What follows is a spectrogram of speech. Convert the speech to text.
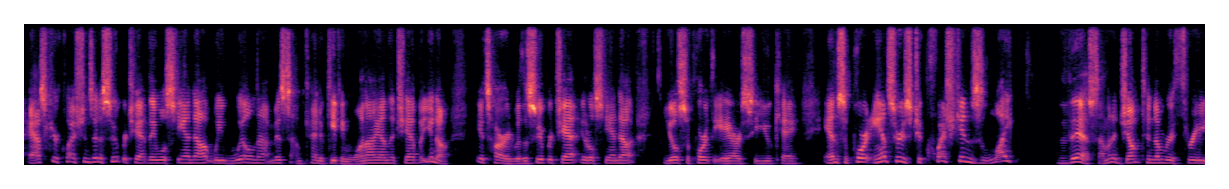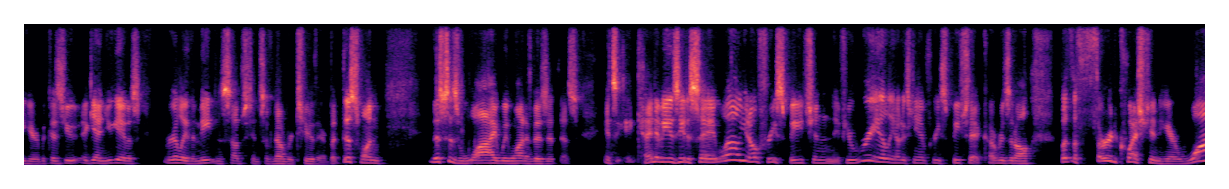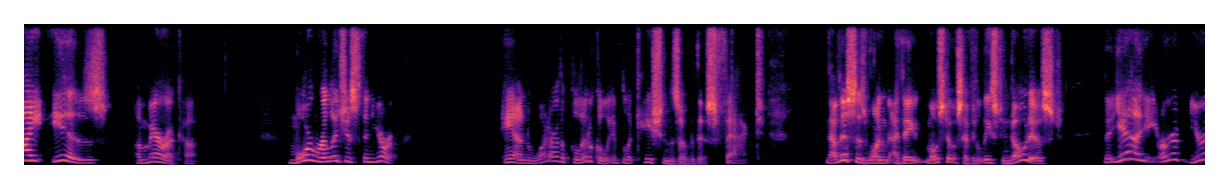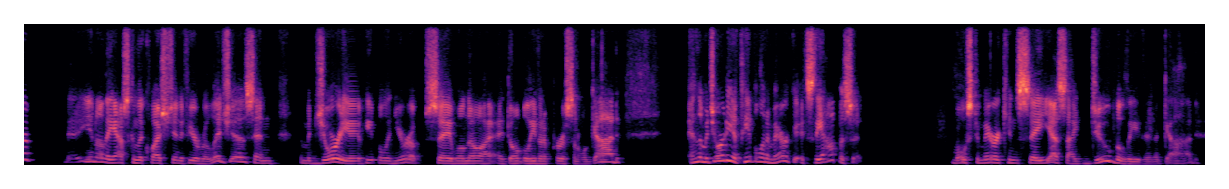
ask your questions in a super chat. They will stand out. We will not miss. I'm kind of keeping one eye on the chat, but you know, it's hard with a super chat. It'll stand out. You'll support the ARC UK and support answers to questions like this. I'm going to jump to number three here because you, again, you gave us really the meat and substance of number two there. But this one, this is why we want to visit this. It's kind of easy to say, well, you know, free speech. And if you really understand free speech, that covers it all. But the third question here why is America more religious than Europe? And what are the political implications of this fact? Now, this is one I think most of us have at least noticed that, yeah, Europe, Europe, you know, they ask them the question if you're religious, and the majority of people in Europe say, well, no, I, I don't believe in a personal God. And the majority of people in America, it's the opposite. Most Americans say, yes, I do believe in a God.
